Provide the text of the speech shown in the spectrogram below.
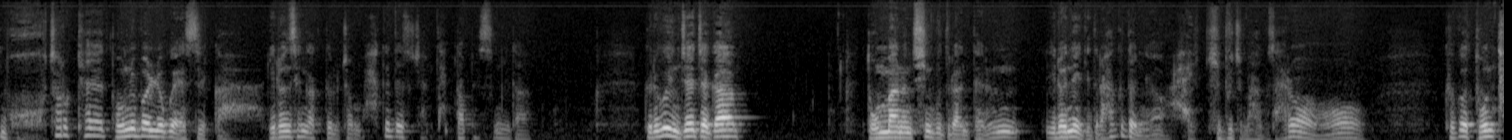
뭐 저렇게 돈을 벌려고 애쓸까. 이런 생각들을 좀 하게 돼서 참 답답했습니다. 그리고 이제 제가 돈 많은 친구들한테는 이런 얘기들 하거든요. 아이, 기부 좀 하고 살아. 그거 돈 다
